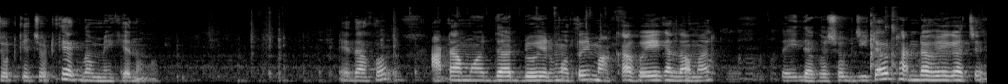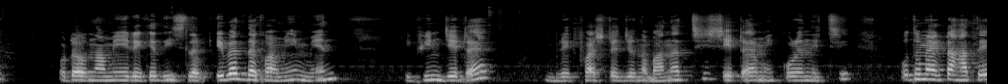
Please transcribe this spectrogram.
চটকে চটকে একদম মেখে নেব। এ দেখো আটা ময়দার ডোয়ের মতোই মাখা হয়ে গেল আমার। তো এই দেখো সবজিটাও ঠান্ডা হয়ে গেছে। ওটাও নামিয়ে রেখে দিয়েছিলাম। এবার দেখো আমি মেন টিফিন যেটা ব্রেকফাস্টের জন্য বানাচ্ছি সেটা আমি করে নিচ্ছি। প্রথমে একটা হাতে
